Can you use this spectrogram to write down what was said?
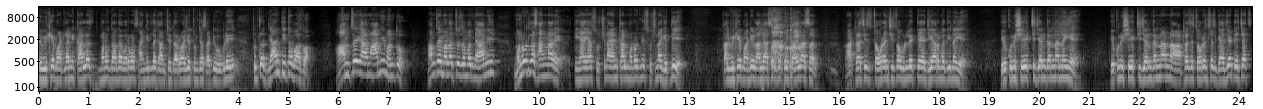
तर विखे पाटलांनी कालच मनोजदादाबरोबर सांगितलं की आमचे दरवाजे तुमच्यासाठी उघडे. तुमचं ज्ञान तिथं वाजवा आमचंही आम आम्ही म्हणतो. आमचंही मनात जमत नाही. आम्ही मनोजला सांगणार आहे की ह्या ह्या सूचना आहे आणि काल मनोजने सूचना घेतली आहे. काल विखे पाटील आले असेल तर तुम्ही पाहिलं असेल. अठराशे चौऱ्याऐंशीचा उल्लेख त्या जी आरमध्ये नाही आहे. एकोणीसशे एकची जनगणना नाही आहे. एकोणीसशे एकची जनगणना ना अठराशे चौऱ्याऐंशी गॅजेट याच्याच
